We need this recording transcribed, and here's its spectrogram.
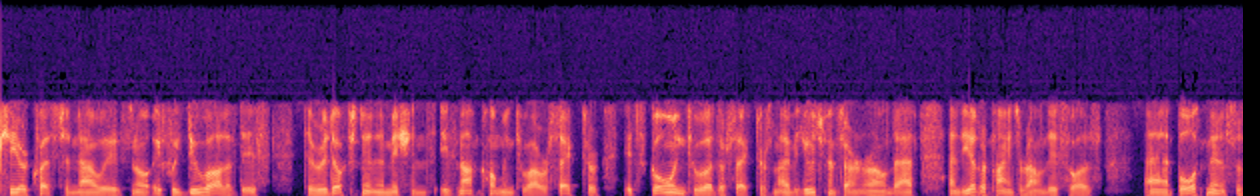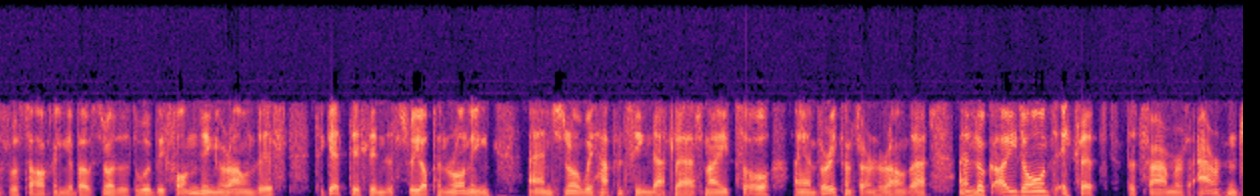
clear question now is, you know, if we do all of this, the reduction in emissions is not coming to our sector, it's going to other sectors, and I have a huge concern around that. And the other point around this was, uh, both ministers were talking about you know, that there would be funding around this to get this industry up and running. And you know we haven't seen that last night, so I am very concerned around that. And look, I don't accept that farmers aren't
